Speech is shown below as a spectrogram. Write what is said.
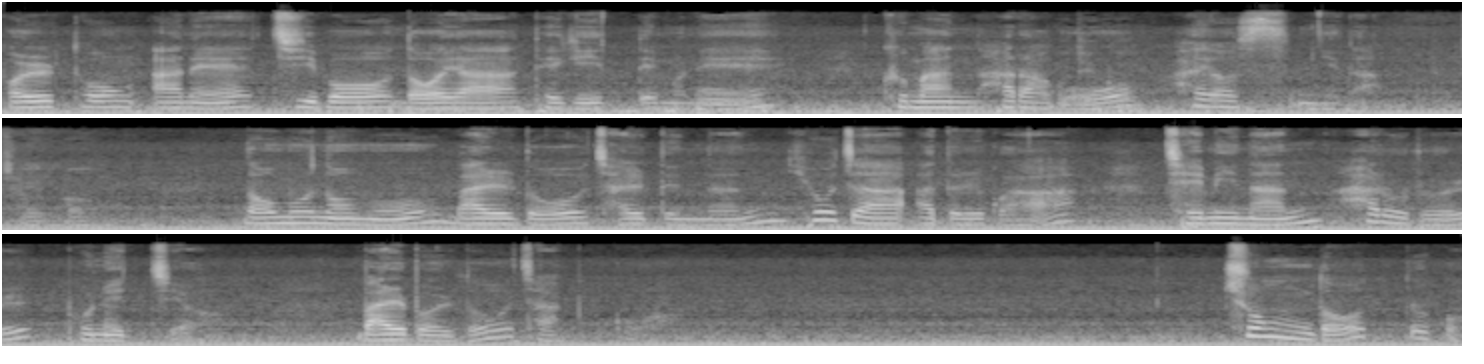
벌통 안에 집어 넣어야 되기 때문에 그만하라고? 하였습니다. 너무너무 말도 잘 듣는 효자 아들과 재미난 하루를 보냈지요. 말벌도 잡고, 충도 뜨고,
